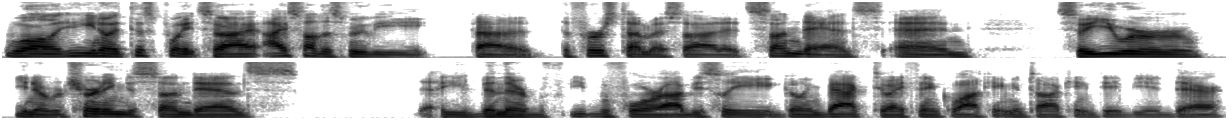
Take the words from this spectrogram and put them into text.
Well, you know, at this point, so I, I saw this movie uh, the first time I saw it at Sundance, and so you were, you know, returning to Sundance. Uh, You've been there before, obviously, going back to I think Walking and Talking debuted there.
